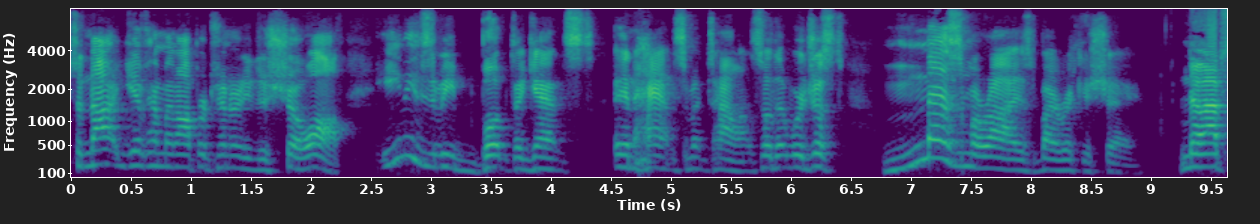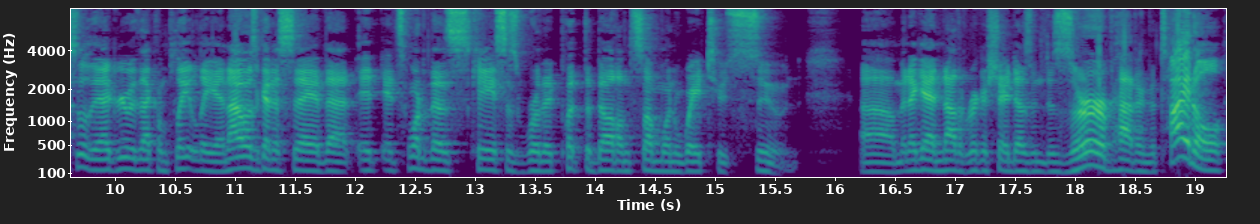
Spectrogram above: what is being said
to not give him an opportunity to show off. He needs to be booked against enhancement talent so that we're just mesmerized by Ricochet. No, absolutely. I agree with that completely. And I was going to say that it, it's one of those cases where they put the belt on someone way too soon. Um, and again, now that Ricochet doesn't deserve having the title,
